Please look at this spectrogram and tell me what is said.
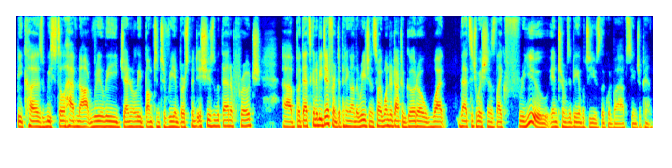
because we still have not really generally bumped into reimbursement issues with that approach. Uh, but that's going to be different depending on the region. So I wonder, Dr. Goto, what that situation is like for you in terms of being able to use liquid biopsy in Japan.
